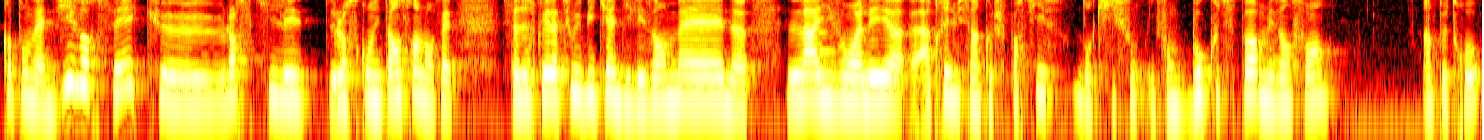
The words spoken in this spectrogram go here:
quand on a divorcé que lorsqu'il est lorsqu'on était ensemble en fait. C'est-à-dire que là tous les week-ends il les emmène. Là ils vont aller. euh, Après lui c'est un coach sportif donc ils font ils font beaucoup de sport mes enfants un peu trop.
